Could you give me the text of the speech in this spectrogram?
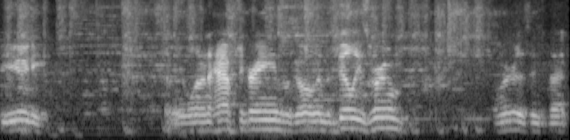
Beauty. 71 and a half degrees. We'll go into Billy's room. Where is his bed?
